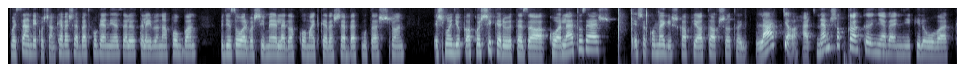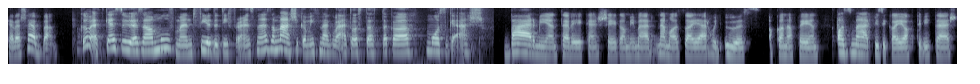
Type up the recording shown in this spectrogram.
vagy szándékosan kevesebbet fog enni az előtte lévő napokban, hogy az orvosi mérleg akkor majd kevesebbet mutasson. És mondjuk akkor sikerült ez a korlátozás, és akkor meg is kapja a tapsot, hogy látja, hát nem sokkal könnyebb ennyi kilóval kevesebben. A következő, ez a movement feel the difference, na ez a másik, amit megváltoztattak, a mozgás. Bármilyen tevékenység, ami már nem azzal jár, hogy ülsz a kanapén, az már fizikai aktivitás.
